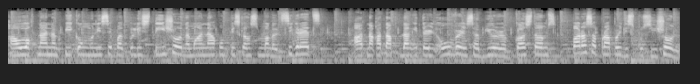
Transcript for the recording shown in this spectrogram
Hawak na ng Picong Municipal Police Station ang mga nakumpiskang smuggled cigarettes at nakatakdang i-turn over sa Bureau of Customs para sa proper disposition.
